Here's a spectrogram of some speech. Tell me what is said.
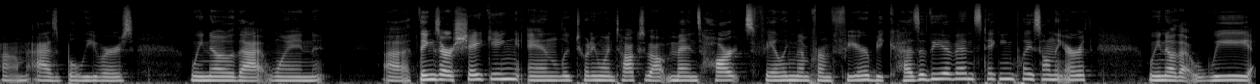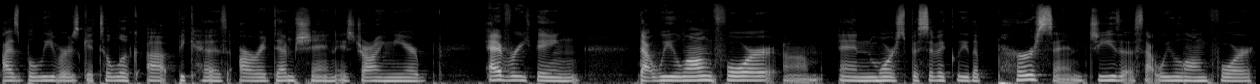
um, as believers. We know that when uh, things are shaking, and Luke 21 talks about men's hearts failing them from fear because of the events taking place on the earth, we know that we as believers get to look up because our redemption is drawing near. Everything that we long for, um, and more specifically, the person, Jesus, that we long for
